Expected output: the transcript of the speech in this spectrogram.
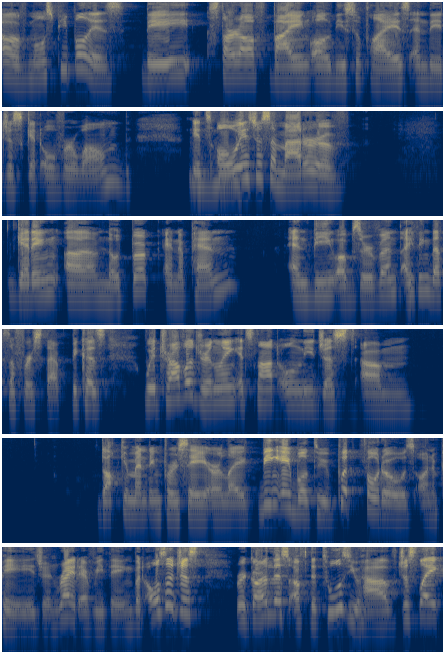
of most people is they start off buying all these supplies and they just get overwhelmed. Mm-hmm. It's always just a matter of getting a notebook and a pen and being observant. I think that's the first step because with travel journaling, it's not only just um, documenting per se or like being able to put photos on a page and write everything, but also just regardless of the tools you have, just like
